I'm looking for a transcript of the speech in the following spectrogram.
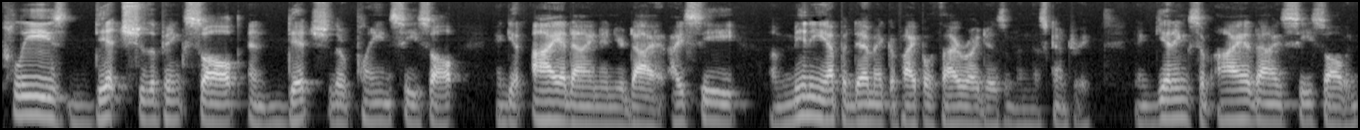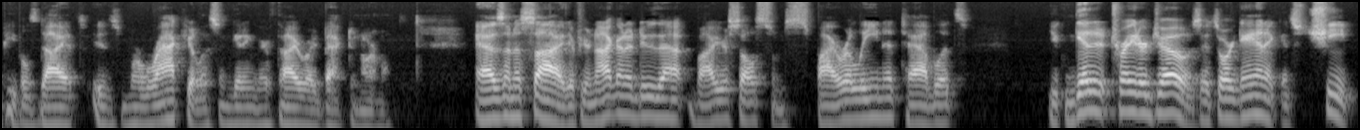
please ditch the pink salt and ditch the plain sea salt and get iodine in your diet. I see a mini epidemic of hypothyroidism in this country. And getting some iodized sea salt in people's diets is miraculous in getting their thyroid back to normal. As an aside, if you're not going to do that, buy yourself some spirulina tablets. You can get it at Trader Joe's. It's organic, it's cheap.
